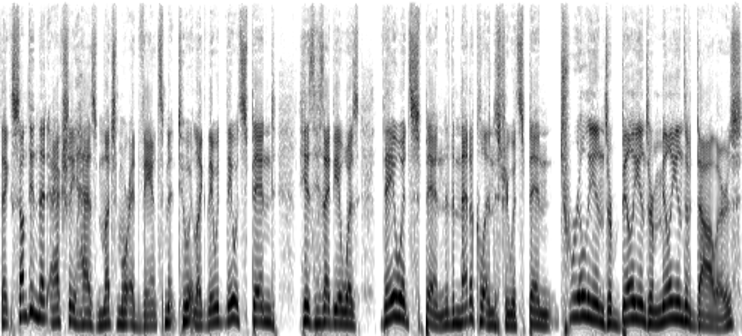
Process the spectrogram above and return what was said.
like something that actually has much more advancement to it. Like they would, they would spend. His his idea was they would spend the medical industry would spend trillions or billions or millions of dollars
